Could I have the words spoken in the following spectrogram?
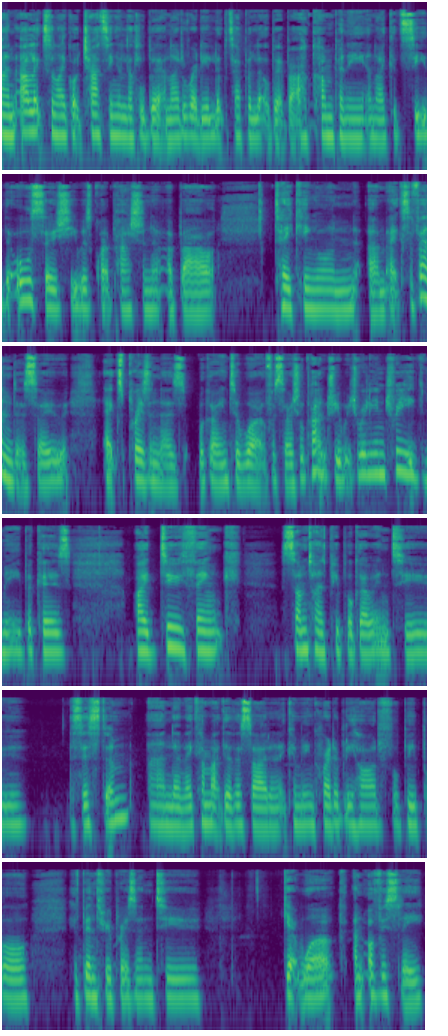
And Alex and I got chatting a little bit, and I'd already looked up a little bit about her company, and I could see that also she was quite passionate about taking on um, ex offenders. So, ex prisoners were going to work for Social Pantry, which really intrigued me because I do think sometimes people go into the system and then they come out the other side, and it can be incredibly hard for people who've been through prison to get work. And obviously,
